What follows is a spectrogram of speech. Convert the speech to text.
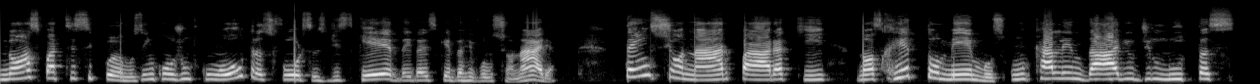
nós participamos em conjunto com outras forças de esquerda e da esquerda revolucionária, tensionar para que nós retomemos um calendário de lutas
